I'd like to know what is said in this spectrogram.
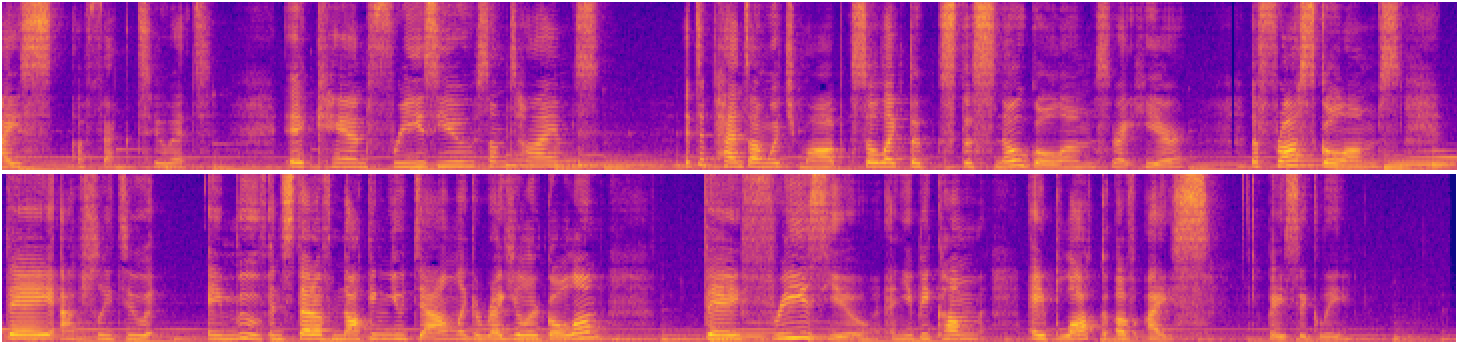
Ice effect to it. It can freeze you sometimes. It depends on which mob. So like the, the snow golems right here, the frost golems, they actually do a move. Instead of knocking you down like a regular golem, they freeze you and you become a block of ice, basically.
